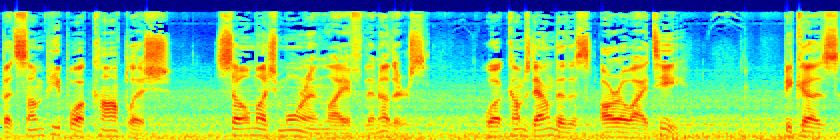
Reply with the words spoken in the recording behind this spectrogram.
but some people accomplish so much more in life than others? Well, it comes down to this ROIT because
